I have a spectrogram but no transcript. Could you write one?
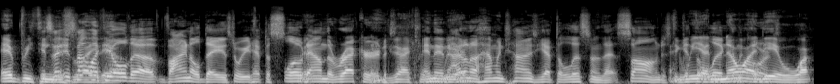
Everything It's not, is it's not like the old uh, vinyl days where you'd have to slow down the record. Exactly. And then We I don't know how many times you have to listen to that song just to get we the had lick and no idea what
